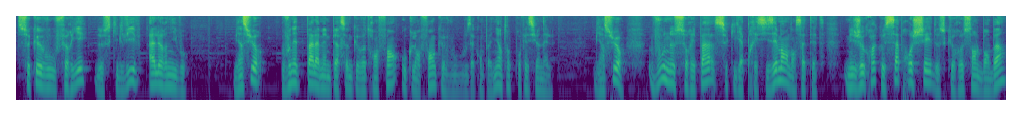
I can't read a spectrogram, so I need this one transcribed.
ce que vous feriez de ce qu'ils vivent à leur niveau. Bien sûr, vous n'êtes pas la même personne que votre enfant ou que l'enfant que vous accompagnez en tant que professionnel. Bien sûr, vous ne saurez pas ce qu'il y a précisément dans sa tête, mais je crois que s'approcher de ce que ressent le bambin,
